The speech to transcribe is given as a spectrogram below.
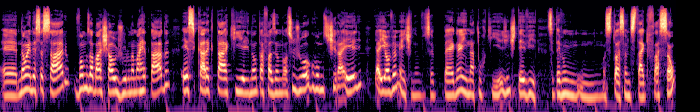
é, não é necessário, vamos abaixar o juro na marretada. Esse cara que tá aqui, ele não tá fazendo nosso jogo, vamos tirar ele. E aí, obviamente, né, você pega aí na Turquia, a gente teve, você teve um, uma situação de estagflação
